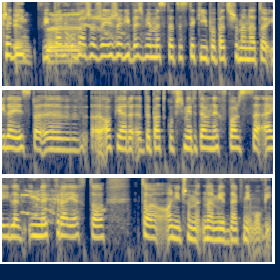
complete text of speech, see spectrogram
Czyli Więc, pan e, uważa, że jeżeli weźmiemy statystyki i popatrzymy na to, ile jest e, ofiar wypadków śmiertelnych w Polsce, a ile w innych krajach, to, to o niczym nam jednak nie mówi.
